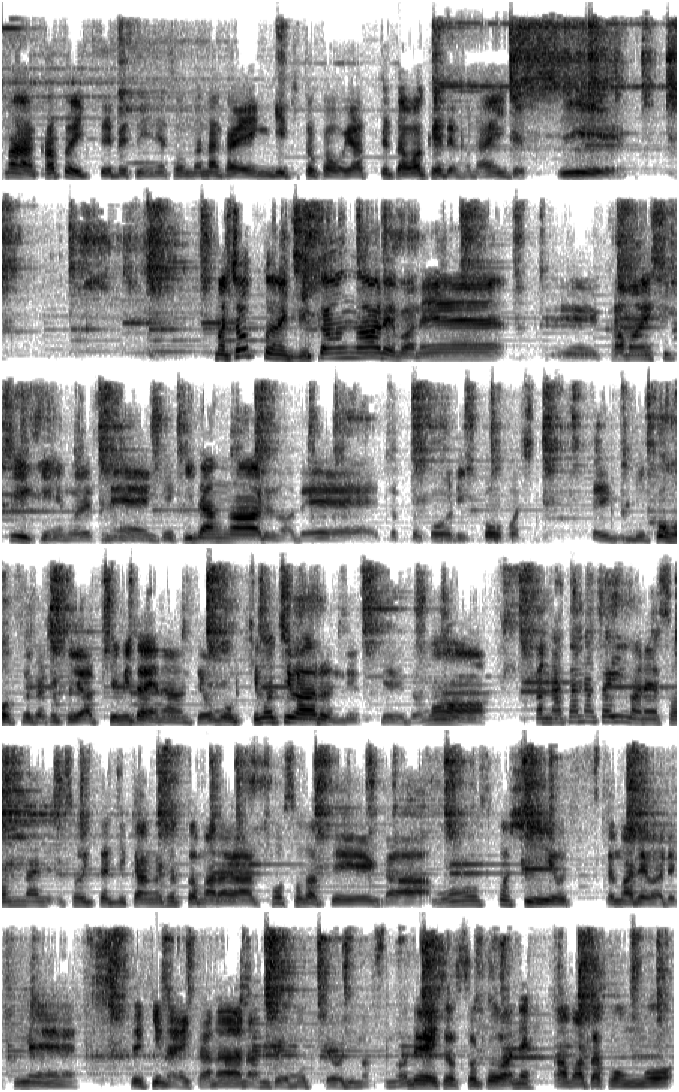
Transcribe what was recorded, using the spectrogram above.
まあ、かといって別にね、そんななんか演劇とかをやってたわけでもないですし、まあちょっとね、時間があればね、えー、釜石地域にもですね、劇団があるので、ちょっとこう立候補して、立候補というかちょっとやってみたいなんて思う気持ちはあるんですけれども、まあ、なかなか今ね、そんな、そういった時間がちょっとまだ子育てがもう少し落ち着くまではですね、できないかななんて思っておりますので、ちょっとそこはね、あ、また今後、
